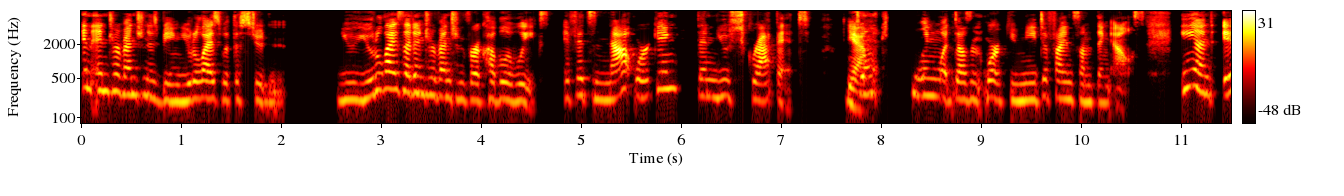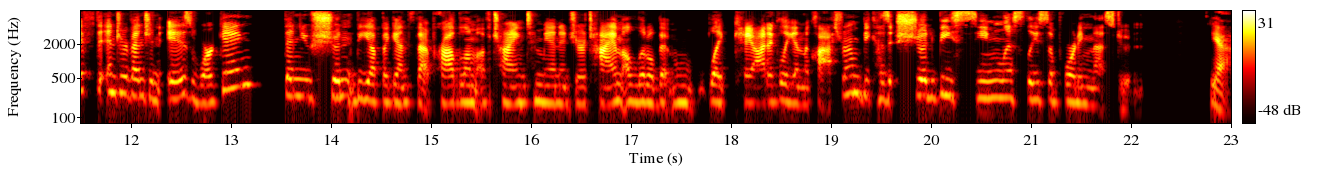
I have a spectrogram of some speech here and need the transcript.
an intervention is being utilized with the student, you utilize that intervention for a couple of weeks. If it's not working, then you scrap it. Yeah. Don't keep doing what doesn't work. You need to find something else. And if the intervention is working, then you shouldn't be up against that problem of trying to manage your time a little bit like chaotically in the classroom because it should be seamlessly supporting that student. Yeah.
